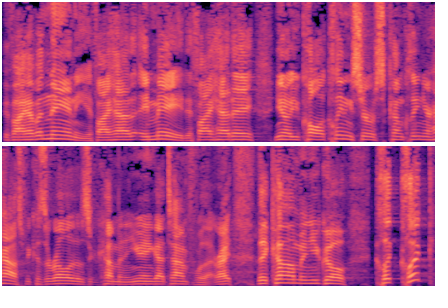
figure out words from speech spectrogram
If I have a nanny, if I had a maid, if I had a, you know, you call a cleaning service to come clean your house because the relatives are coming and you ain't got time for that, right? They come and you go click, click,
